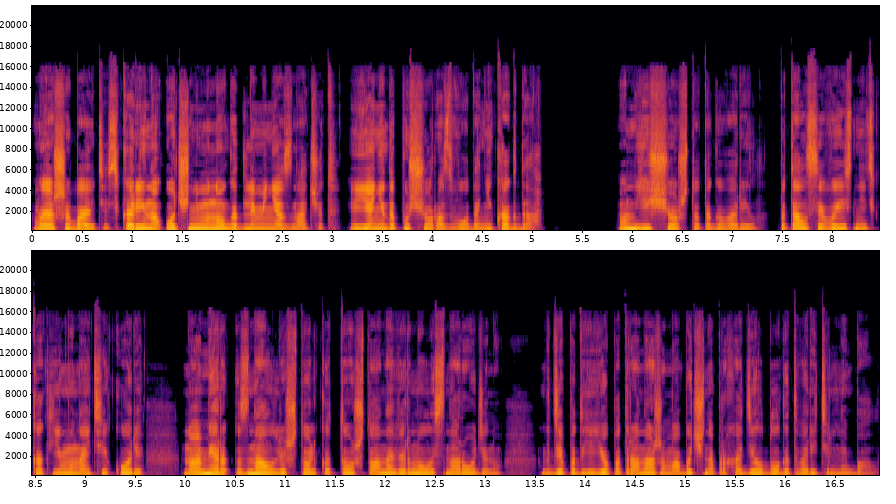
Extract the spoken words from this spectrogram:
Вы ошибаетесь. Карина очень много для меня значит, и я не допущу развода никогда. Он еще что-то говорил, пытался выяснить, как ему найти Кори, но Амер знал лишь только то, что она вернулась на родину, где под ее патронажем обычно проходил благотворительный бал.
